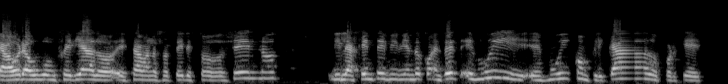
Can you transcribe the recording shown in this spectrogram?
ahora hubo un feriado, estaban los hoteles todos llenos, y la gente viviendo con... Entonces es muy, es muy complicado porque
